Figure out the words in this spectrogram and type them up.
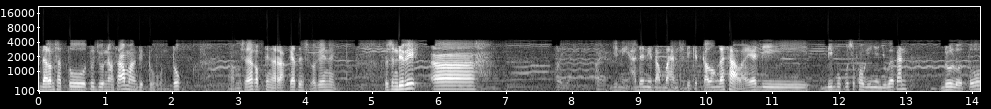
dalam satu tujuan yang sama gitu untuk eh, misalnya kepentingan rakyat dan sebagainya gitu lu sendiri iya. Gini, ada nih tambahan sedikit. Kalau nggak salah ya di di buku Sukoginya juga kan dulu tuh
